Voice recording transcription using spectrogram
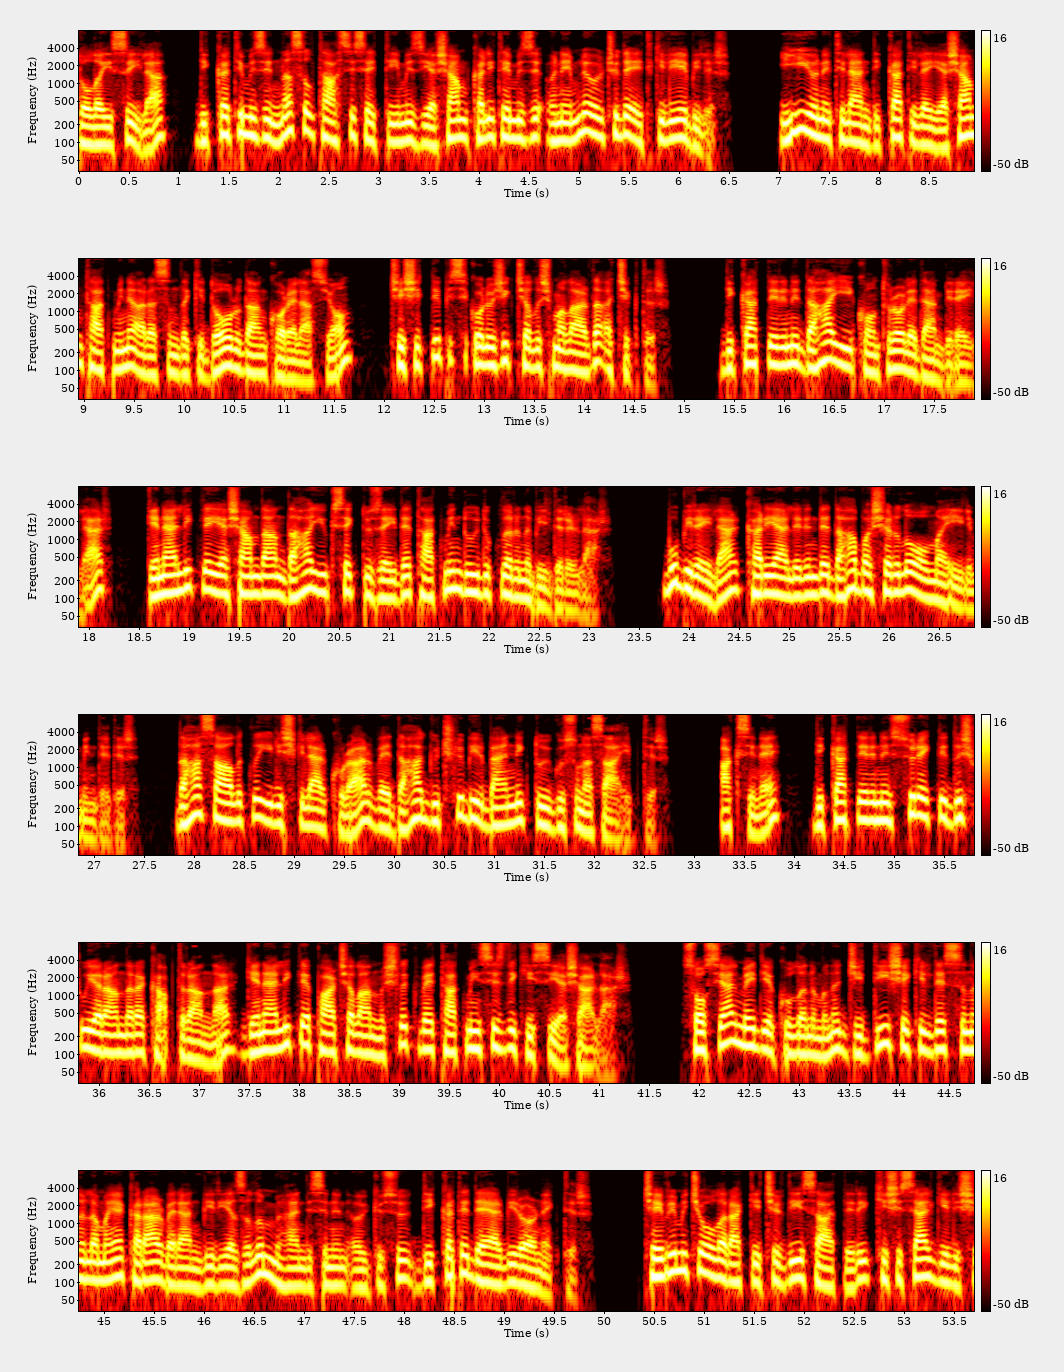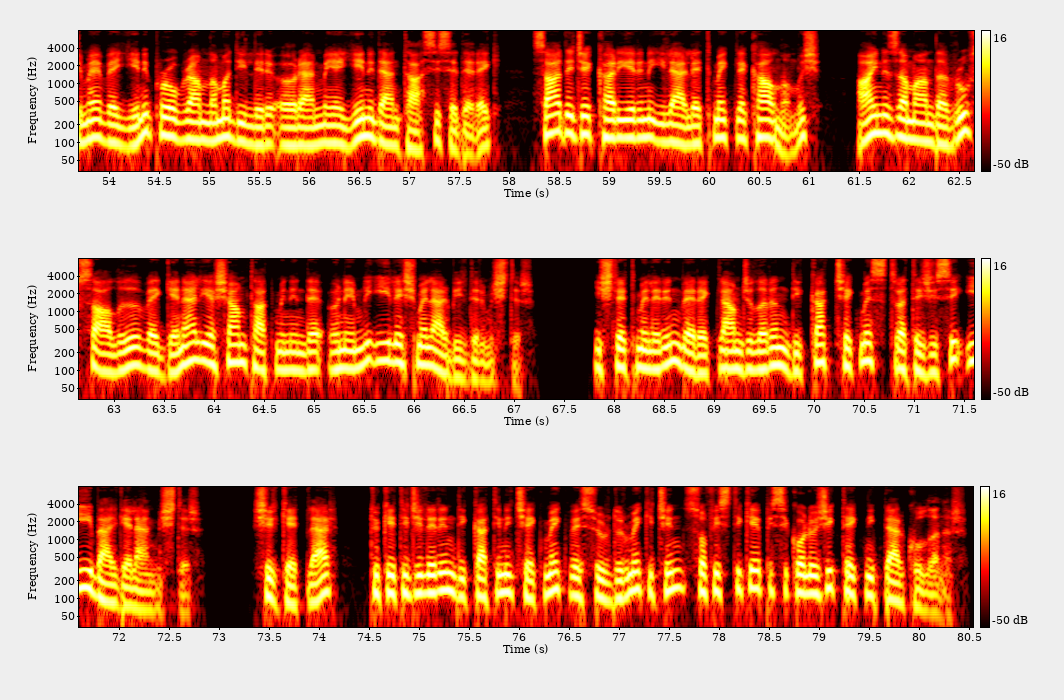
Dolayısıyla, dikkatimizi nasıl tahsis ettiğimiz yaşam kalitemizi önemli ölçüde etkileyebilir. İyi yönetilen dikkat ile yaşam tatmini arasındaki doğrudan korelasyon, çeşitli psikolojik çalışmalarda açıktır. Dikkatlerini daha iyi kontrol eden bireyler, genellikle yaşamdan daha yüksek düzeyde tatmin duyduklarını bildirirler. Bu bireyler kariyerlerinde daha başarılı olma eğilimindedir. Daha sağlıklı ilişkiler kurar ve daha güçlü bir benlik duygusuna sahiptir. Aksine, dikkatlerini sürekli dış uyaranlara kaptıranlar genellikle parçalanmışlık ve tatminsizlik hissi yaşarlar. Sosyal medya kullanımını ciddi şekilde sınırlamaya karar veren bir yazılım mühendisinin öyküsü dikkate değer bir örnektir. Çevrimiçi olarak geçirdiği saatleri kişisel gelişime ve yeni programlama dilleri öğrenmeye yeniden tahsis ederek, sadece kariyerini ilerletmekle kalmamış, aynı zamanda ruh sağlığı ve genel yaşam tatmininde önemli iyileşmeler bildirmiştir. İşletmelerin ve reklamcıların dikkat çekme stratejisi iyi belgelenmiştir. Şirketler, tüketicilerin dikkatini çekmek ve sürdürmek için sofistike psikolojik teknikler kullanır.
